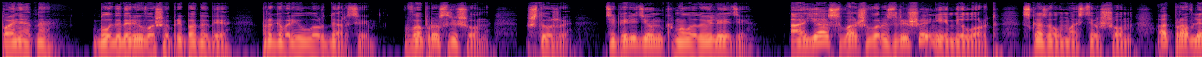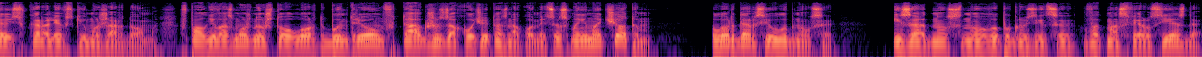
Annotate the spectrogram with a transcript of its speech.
«Понятно. Благодарю, ваше преподобие», — проговорил лорд Дарси. «Вопрос решен. Что же, теперь идем к молодой леди. «А я, с вашего разрешения, милорд», — сказал мастер Шон, — «отправляюсь в королевский мажордом. Вполне возможно, что лорд Бунтриумф также захочет ознакомиться с моим отчетом». Лорд Дарси улыбнулся. «И заодно снова погрузиться в атмосферу съезда?»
